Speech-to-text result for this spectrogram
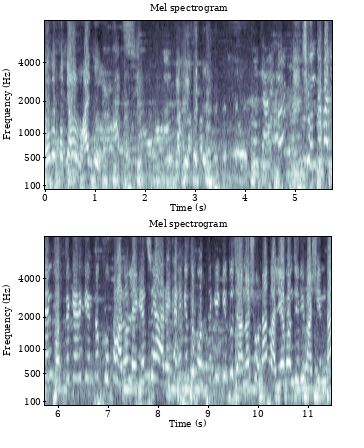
ও আমার ভাই তো। শুনতে পারলেন প্রত্যেকের কিন্তু খুব ভালো লেগেছে, আর এখানে কিন্তু প্রত্যেকেই কিন্তু জানাশোনা কালিয়াগঞ্জেরই বাসিন্দা।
